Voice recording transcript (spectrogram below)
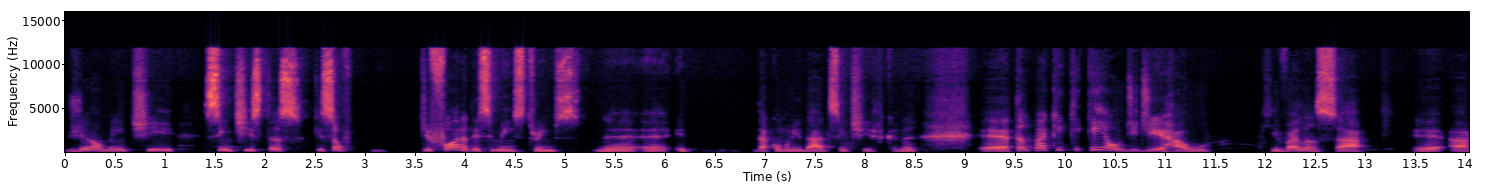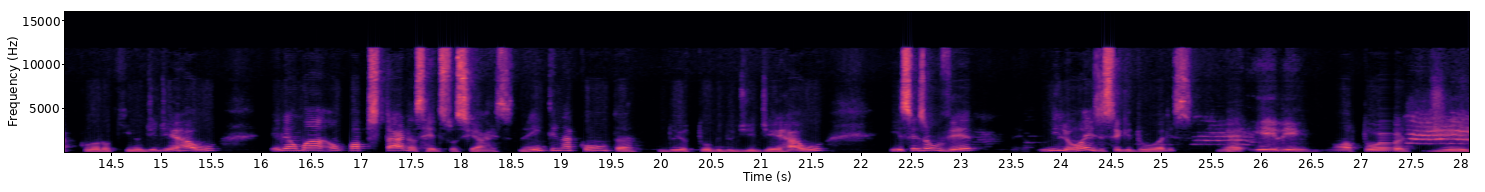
geralmente cientistas que são de fora desse mainstream né, é, da comunidade científica. Né? É, tanto é que, que, quem é o Didier Raul que vai lançar é, a cloroquina? O Didier Raul ele é uma, um popstar nas redes sociais. Né? Entre na conta do YouTube do Didier Raul e vocês vão ver milhões de seguidores. Né? Ele, um autor de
